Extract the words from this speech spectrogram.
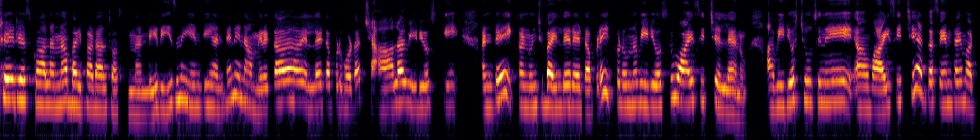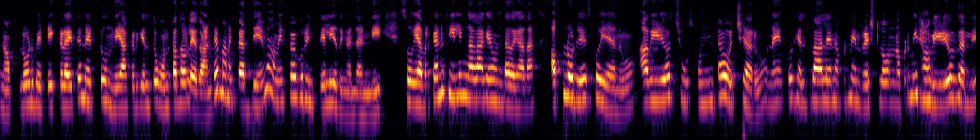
షేర్ చేసుకోవాలన్నా భయపడాల్సి వస్తుందండి రీజన్ ఏంటి అంటే నేను అమెరికా వెళ్ళేటప్పుడు కూడా చాలా వీడియోస్‌కి అంటే ఇక్కడ నుంచి బయలుదేరేటప్పుడే ఇక్కడ ఉన్న వీడియోస్‌కి వాయిస్ ఇచ్చి వెళ్ళాను ఆ వీడియోస్ చూసినే వాయిస్ ఇచ్చి అట్ ద సేమ్ టైం వాటిని అప్‌లోడ్ పెట్టి ఇక్కడైతే నెట్ ఉంది. అక్కడికి వెళ్తే ఉంటదో లేదో అంటే మనకు పెద్దేమి అమెరికా గురించి తెలియదు కదండి సో, ఎవరికైనా ఫీలింగ్ అలాగే ఉంటది కదా అప్‌లోడ్ చేసిపోయాను. ఆ వీడియోస్ చూసుకుంటా వచ్చారు. నాకు హెల్త్ బాలేనప్పుడు నేను రెస్ట్‌లో ఉన్నప్పుడు మీరు ఆ వీడియోస్ అన్నీ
